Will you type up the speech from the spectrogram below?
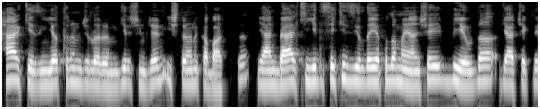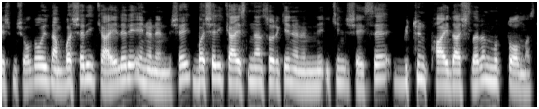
herkesin, yatırımcıların, girişimcilerin iştahını kabarttı. Yani belki 7-8 yılda yapılamayan şey bir yılda gerçekleşmiş oldu. O yüzden başarı hikayeleri en önemli şey. Başarı hikayesinden sonraki en önemli ikinci şey ise bütün paydaşların mutlu olması.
